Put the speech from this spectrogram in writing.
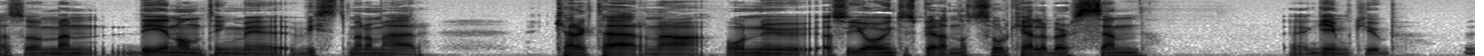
Alltså, men det är någonting med, visst med de här karaktärerna och nu, alltså jag har ju inte spelat något Soul Calibur sen eh, GameCube, eh,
